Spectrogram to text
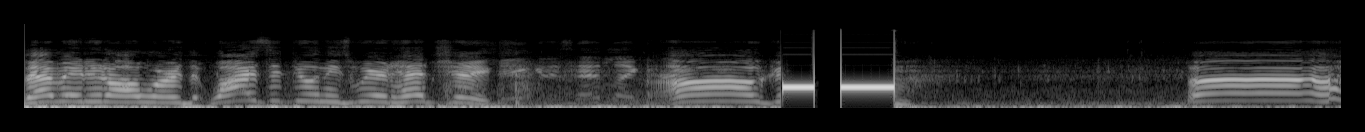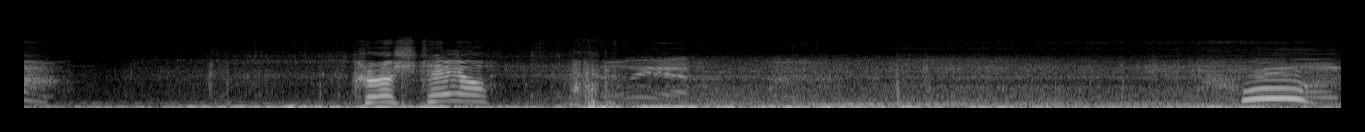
That made it all worth it. Why is it doing these weird head shakes? Shaking his head like crazy. Oh, God. Oh. Crushed tail. Oh yeah. Whew. Oh,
